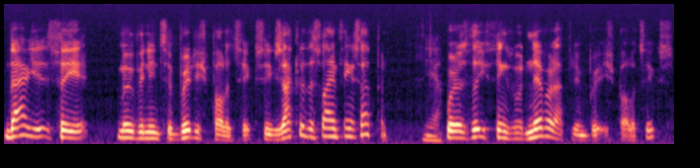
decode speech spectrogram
Now you see it moving into British politics, exactly the same things happen. Yeah. Whereas these things would never happen in British politics.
